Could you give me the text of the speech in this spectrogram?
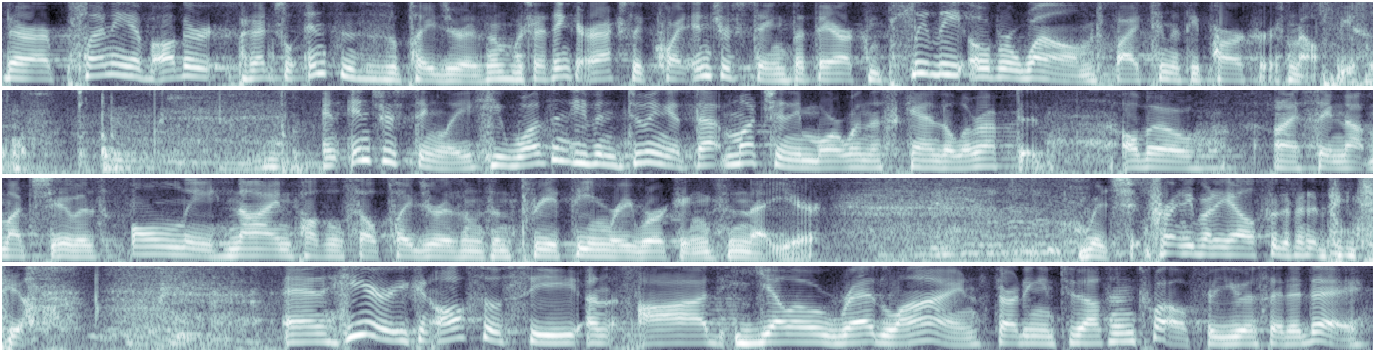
There are plenty of other potential instances of plagiarism, which I think are actually quite interesting, but they are completely overwhelmed by Timothy Parker's malfeasance. And interestingly, he wasn't even doing it that much anymore when the scandal erupted. Although, when I say not much, it was only nine puzzle cell plagiarisms and three theme reworkings in that year. Which, for anybody else, would have been a big deal. And here you can also see an odd yellow-red line starting in 2012 for USA Today.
